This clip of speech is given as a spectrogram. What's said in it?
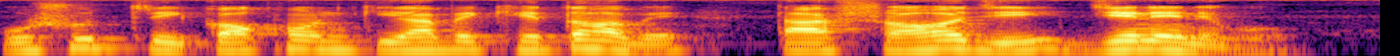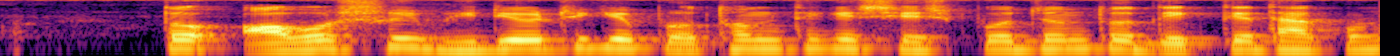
ওষুধটি কখন কীভাবে খেতে হবে তা সহজেই জেনে নেব। তো অবশ্যই ভিডিওটিকে প্রথম থেকে শেষ পর্যন্ত দেখতে থাকুন।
